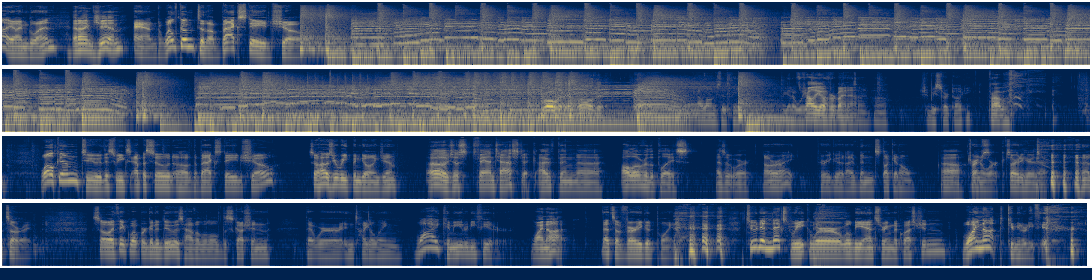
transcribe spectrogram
Hi, I'm Glenn, And I'm Jim. and welcome to the Backstage Show. Roll with it, roll with it. How long's the theme? We gotta wait. probably over by now. time. Oh, should we start talking? Probably. Welcome to this week's episode of the Backstage Show. So, how's your week been going, Jim? Oh, just fantastic. I've been uh, all over the place, as it were. All right, very good. I've been stuck at home. Oh, Trying I'm to work. Sorry to hear that. That's all right. So, I think what we're gonna do is have a little discussion that we're entitling "Why Community Theater." Why not? That's a very good point. Tune in next week where we'll be answering the question why not community theater?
